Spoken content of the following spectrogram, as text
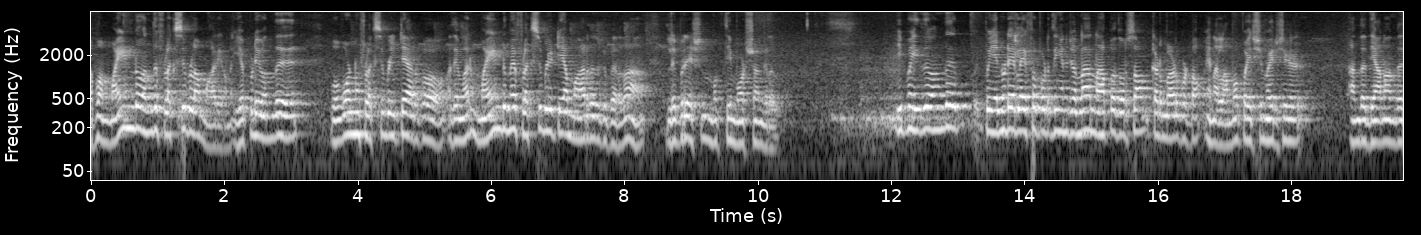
அப்போ மைண்டும் வந்து ஃப்ளெக்சிபிளாக மாறிடணும் எப்படி வந்து ஒவ்வொன்றும் ஃப்ளெக்சிபிலிட்டியாக இருக்கோ அதே மாதிரி மைண்டுமே ஃப்ளெக்சிபிலிட்டியாக மாறுறதுக்கு பேர் தான் லிபரேஷன் முக்தி மோட்சங்கிறது. இப்போ இது வந்து இப்போ என்னுடைய லைஃப்பை பொறுத்தீங்கன்னு சொன்னால் நாற்பது வருஷம் கடும்பாடுபட்டோம் என்னெல்லாமோ பயிற்சி முயற்சிகள் அந்த தியானம் அந்த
